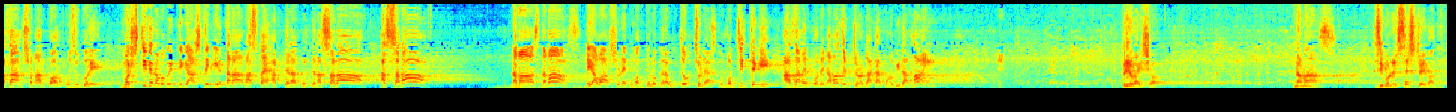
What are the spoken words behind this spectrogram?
আজান শোনার পর উজু করে মসজিদে নবমীর দিকে আসতে গিয়ে তারা রাস্তায় হাঁটতেন আর বলতেন আসসালাম আসসালাম নামাজ নামাজ। এই আওয়াজ শুনে ঘুমন্ত লোকেরা উঠত, চলে আসতো। মসজিদ থেকে আজানের পরে নামাজের জন্য ডাকার কোনো বিধান নাই। প্রিয় ভাই সব, নামাজ জীবনের শ্রেষ্ঠ এবাদত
